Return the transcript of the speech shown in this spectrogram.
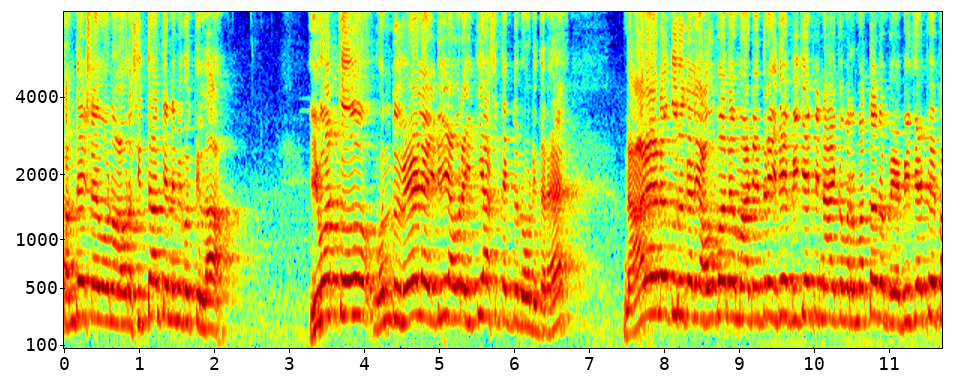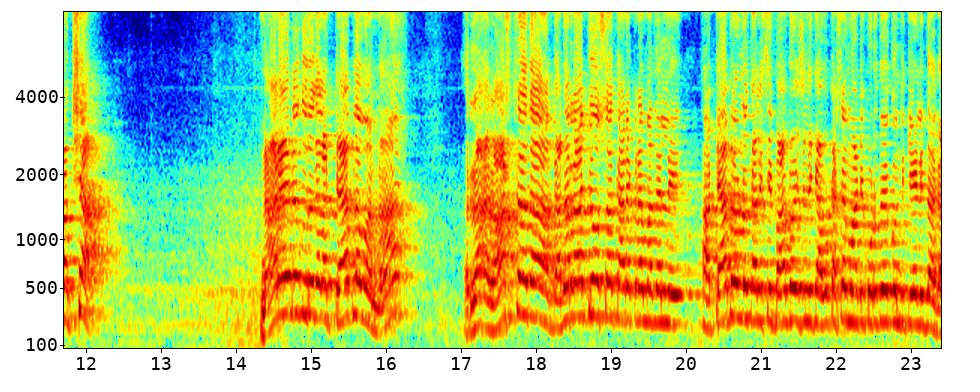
ಸಂದೇಶ ಏನು? ಅವರ ಸಿದ್ಧಾಂತ ನಿಮಗೆ ಗೊತ್ತಿಲ್ಲ? ಇವತ್ತು ಒಂದು ವೇಳೆ ಇಡೀ ಅವರ ಇತಿಹಾಸ ತೆಗೆದು ನೋಡಿದರೆ, ನಾರಾಯಣ ಗುರುಗಳಿಗೆ ಅವಮಾನ ಮಾಡಿದರೆ ಇದೇ ಬಿ ಜೆ ಪಿ ನಾಯಕರು ಮತ್ತು ಬಿ ಜೆ ಪಿ ಪಕ್ಷ. ನಾರಾಯಣ ಗುರುಗಳ ಟ್ಯಾಬ್ಲವನ್ನು ರಾಷ್ಟ್ರದ ಗಣರಾಜ್ಯೋತ್ಸವ ಕಾರ್ಯಕ್ರಮದಲ್ಲಿ ಆ ಟ್ಯಾಬ್ಲನ್ನು ಕಲಿಸಿ ಭಾಗವಹಿಸಲಿಕ್ಕೆ ಅವಕಾಶ ಮಾಡಿಕೊಡಬೇಕು ಅಂತ ಕೇಳಿದಾಗ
